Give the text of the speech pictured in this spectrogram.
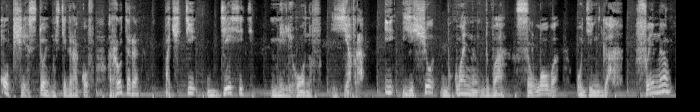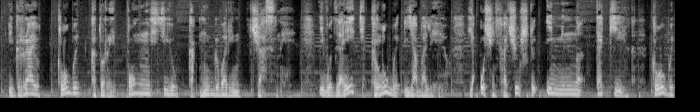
Общая стоимость игроков Ротора почти 10 миллионов евро. И еще буквально два слова о деньгах. В ФНЛ играют клубы, которые полностью, как мы говорим, частные. И вот за эти клубы я болею. Я очень хочу, что именно такие клубы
